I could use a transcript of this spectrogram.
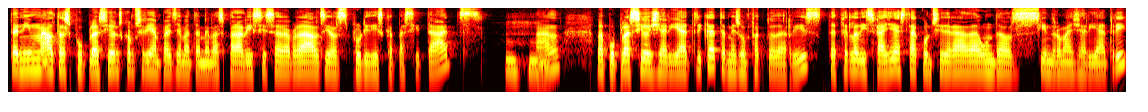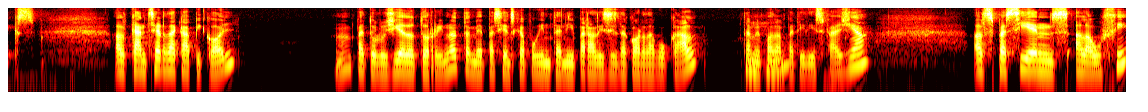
Tenim altres poblacions, com serien, per exemple, també les paràlisis cerebrals i els pluridiscapacitats, Uh -huh. Val? La població geriàtrica també és un factor de risc. De fet, la disfàgia està considerada un dels síndromes geriàtrics. El càncer de cap i coll, mm, patologia d'otorrino, també pacients que puguin tenir paràlisis de corda vocal, també uh -huh. poden patir disfàgia. Els pacients a la UCI,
